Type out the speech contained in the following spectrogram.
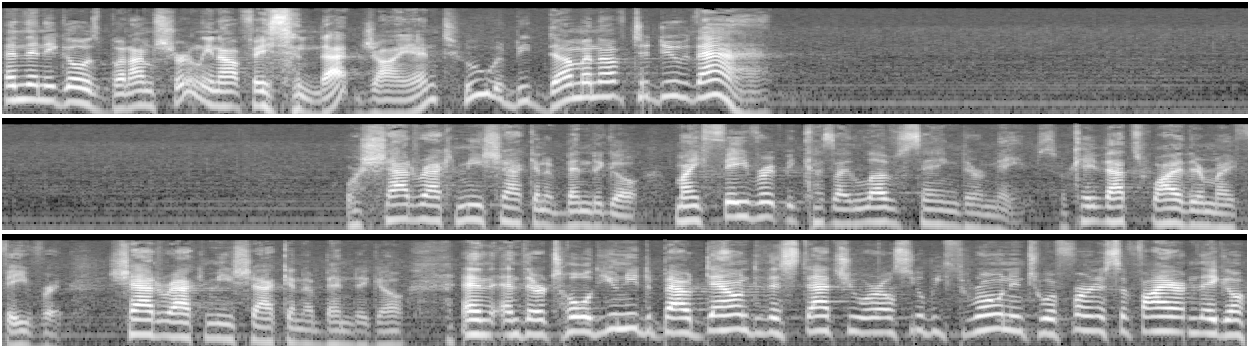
And then he goes, But I'm surely not facing that giant. Who would be dumb enough to do that? Or Shadrach, Meshach, and Abednego. My favorite because I love saying their names. Okay, that's why they're my favorite. Shadrach, Meshach, and Abednego. And, and they're told, You need to bow down to this statue or else you'll be thrown into a furnace of fire. And they go,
